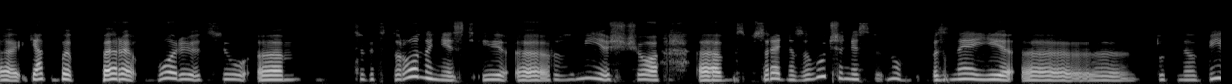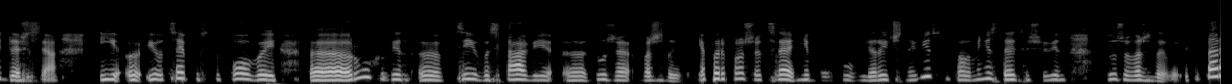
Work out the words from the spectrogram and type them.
е, якби переборює цю, е, цю відстороненість і е, розуміє, що е, безпосередня залученість, ну, без неї е, тут не обійдешся. І, е, і оцей поступовий е, рух він е, в цій виставі дуже важливий. Я перепрошую, це ніби був ліричний відступ, але мені здається, що він дуже важливий. І тепер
